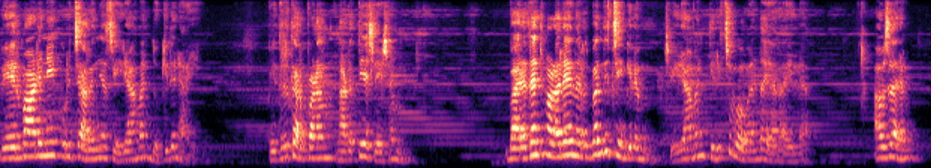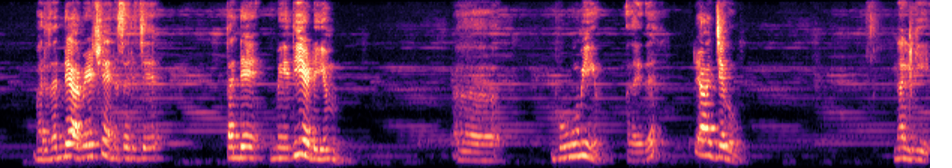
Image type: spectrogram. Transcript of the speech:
വേർപാടിനെ കുറിച്ച് അറിഞ്ഞ ശ്രീരാമൻ ദുഃഖിതനായി. പിതൃതർപ്പണം നടത്തിയ ശേഷം ഭരതൻ വളരെ നിർബന്ധിച്ചെങ്കിലും ശ്രീരാമൻ തിരിച്ചു പോകാൻ തയ്യാറായില്ല. അവസാനം ഭരതന്റെ അപേക്ഷ അനുസരിച്ച് തന്റെ മെതിയടിയും ഭൂമിയും അതായത് രാജ്യവും നൽകി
